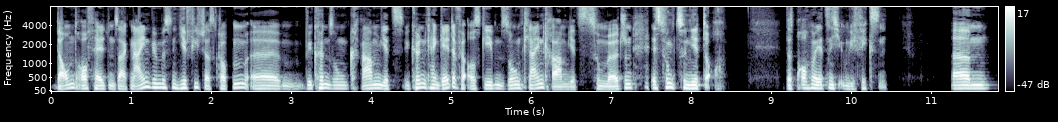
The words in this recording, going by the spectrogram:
Daumen drauf hält und sagt, nein, wir müssen hier Features kloppen, äh, wir können so einen Kram jetzt, wir können kein Geld dafür ausgeben, so einen Kleinkram jetzt zu mergen. Es funktioniert doch. Das brauchen wir jetzt nicht irgendwie fixen. Ähm,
